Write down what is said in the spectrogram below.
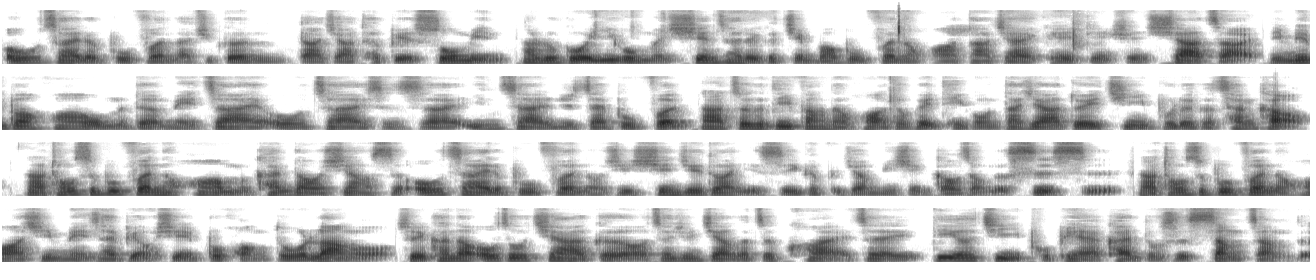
欧债的部分来去跟大家特别说明。那如果以我们现在的一个简报部分的话，大家也可以点选下载，里面包括我们的美债、欧债。甚至在英债、日债部分，那这个地方的话都可以提供大家对进一步的一个参考。那同时部分的话，我们看到像是欧债的部分哦，其实现阶段也是一个比较明显高涨的事实。那同时部分的话，其实美债表现也不遑多让哦，所以看到欧洲价格哦，债券价格这块在第二季普遍来看都是上涨的，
